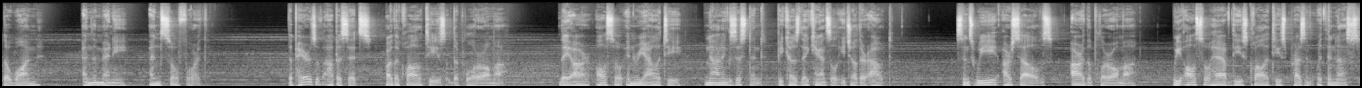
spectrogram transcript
the one and the many, and so forth. The pairs of opposites are the qualities of the pleroma. They are also in reality non existent because they cancel each other out. Since we ourselves are the pleroma, we also have these qualities present within us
